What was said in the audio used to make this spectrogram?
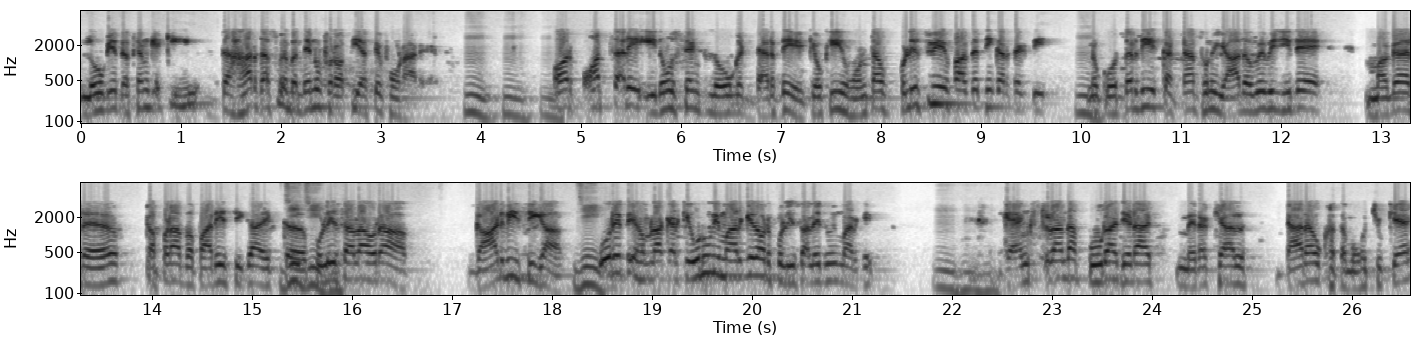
ਲੋਕ ਇਹ ਦੱਸਣਗੇ ਕਿ ਹਰ 10ਵੇਂ ਬੰਦੇ ਨੂੰ ਫਰੋਤੀ ਵਾਸਤੇ ਫੋਨ ਆ ਰਿਹਾ ਹੈ ਹੂੰ ਔਰ ਬਹੁਤ ਸਾਰੇ ਇਨੋਸੈਂਟ ਲੋਕ ਡਰਦੇ ਕਿਉਂਕਿ ਹੁਣ ਤਾਂ ਪੁਲਿਸ ਵੀ ਹਿਫਾਜ਼ਤ ਨਹੀਂ ਕਰ ਸਕਦੀ ਨਕੋਦਰ ਦੀ ਇੱਕ ਘਟਨਾ ਤੁਹਾਨੂੰ ਯਾਦ ਹੋਵੇ ਵੀ ਜਿਹਦੇ ਮਗਰ ਕਪੜਾ ਵਪਾਰੀ ਸੀਗਾ ਇੱਕ। ਪੁਲਿਸ ਵਾਲਾ ਉਹਦਾ ਗਾਰਡ ਵੀ ਸੀਗਾ। ਉਹਦੇ ਤੇ ਹਮਲਾ ਕਰਕੇ ਉਹਨੂੰ ਵੀ ਮਾਰ ਗਏ ਔਰ ਪੁਲਿਸ ਵਾਲੇ ਨੂੰ ਵੀ ਮਾਰ ਗਏ ਹੂੰ ਹੂੰ, ਗੈਂਗਸਟਰਾਂ ਦਾ ਪੂਰਾ ਜਿਹੜਾ ਮੇਰਾ ਖਿਆਲ ਡਰ ਹੈ ਉਹ ਖਤਮ ਹੋ ਚੁੱਕਿਆ ਹੈ।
